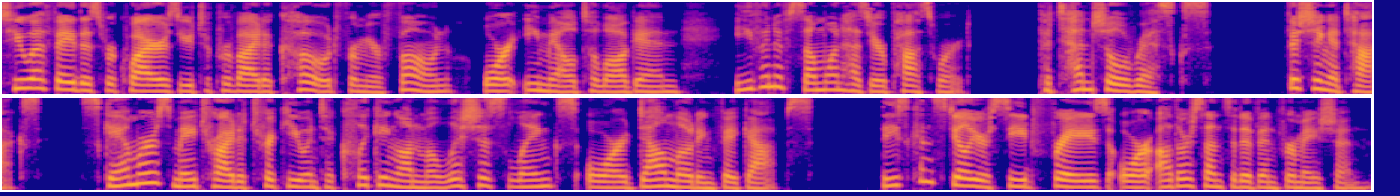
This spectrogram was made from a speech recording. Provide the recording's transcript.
2FA this requires you to provide a code from your phone or email to log in, even if someone has your password. Potential risks. Phishing attacks. Scammers may try to trick you into clicking on malicious links or downloading fake apps. These can steal your seed phrase or other sensitive information.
